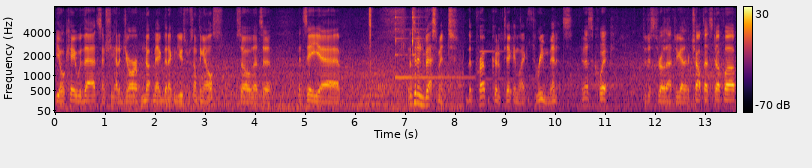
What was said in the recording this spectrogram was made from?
be okay with that since she had a jar of nutmeg that I can use for something else. So that's a that's a uh, that's an investment. The prep could have taken like three minutes, and that's quick to just throw that together. Chop that stuff up,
